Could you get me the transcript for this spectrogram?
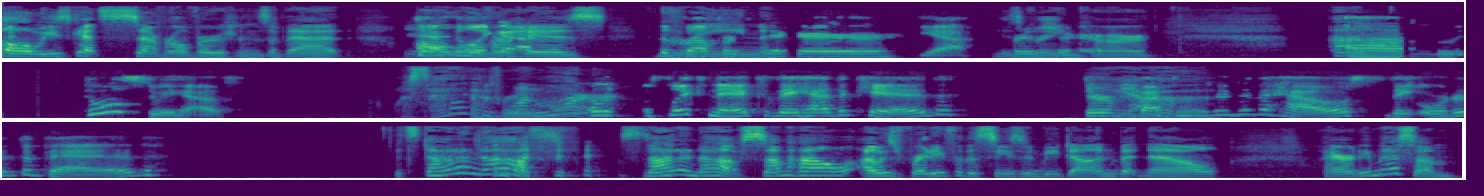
Oh, he's got several versions of that Yeah. all over got his The green, bumper sticker. Yeah, his for green sure. car. Um, Um, who else do we have? was that there's everyone? one more. Oh, Slick Nick. They had the kid. They're about to move into the house. They ordered the bed. It's not enough. it's not enough. Somehow I was ready for the season to be done, but now I already miss him.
